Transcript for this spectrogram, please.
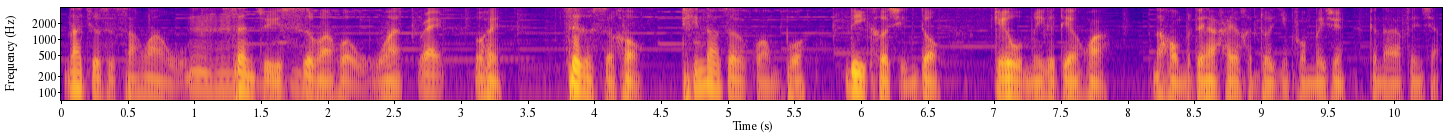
那就是三万五，嗯，甚至于四万或五万。对，OK，这个时候听到这个广播，立刻行动，给我们一个电话，然后我们等下还有很多 information 跟大家分享。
